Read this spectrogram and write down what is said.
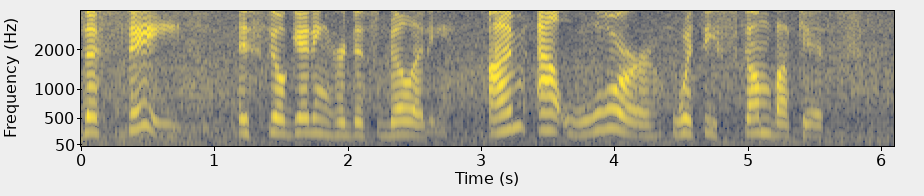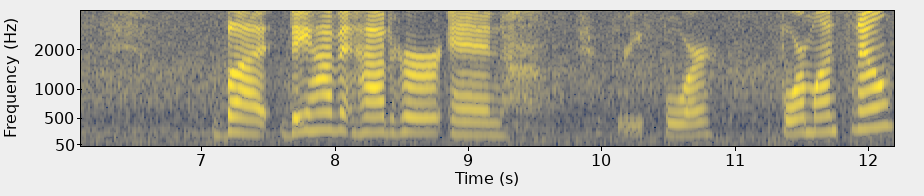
the state is still getting her disability. I'm at war with these scumbuckets but they haven't had her in two, three, four, four months now,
